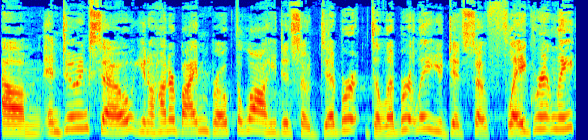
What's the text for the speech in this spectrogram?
Um, in doing so, you know, Hunter Biden broke the law. He did so deliber- deliberately. You did so flagrantly.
